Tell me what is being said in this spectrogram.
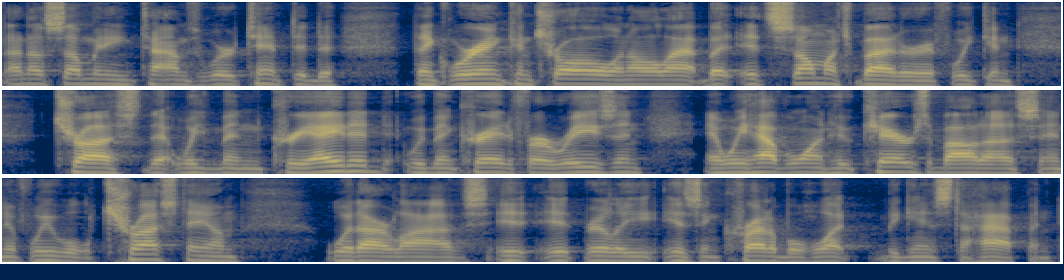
I know so many times we're tempted to think we're in control and all that, but it's so much better if we can trust that we've been created, we've been created for a reason, and we have one who cares about us. And if we will trust him with our lives, it, it really is incredible what begins to happen.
